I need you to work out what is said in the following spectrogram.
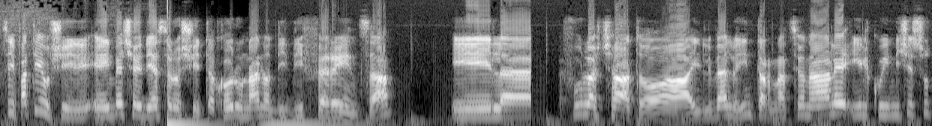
Sì, infatti uscì e invece di essere uscito con un anno di differenza il fu lasciato a livello internazionale il 15 su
